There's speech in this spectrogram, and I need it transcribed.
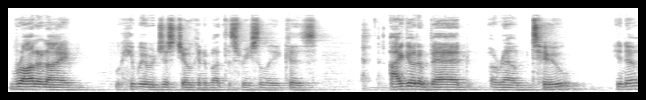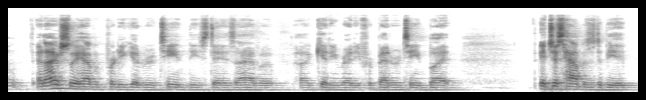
Ron and I we, we were just joking about this recently because I go to bed around two, you know, and I actually have a pretty good routine these days. I have a, a getting ready for bed routine, but it just happens to be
